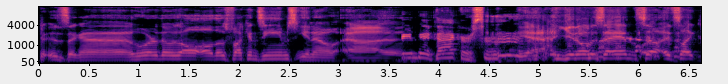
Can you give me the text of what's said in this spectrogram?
it's like, uh, who are those all, all those fucking teams? You know, uh, Green Bay Packers. yeah, you know what I'm saying. So it's like,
